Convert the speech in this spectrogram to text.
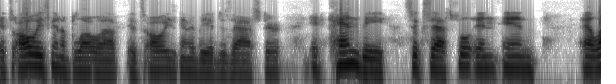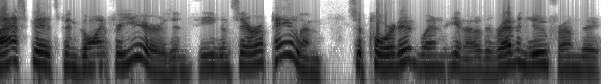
it's always going to blow up. It's always going to be a disaster. It can be successful in in Alaska. It's been going for years, and even Sarah Palin supported when you know the revenue from the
